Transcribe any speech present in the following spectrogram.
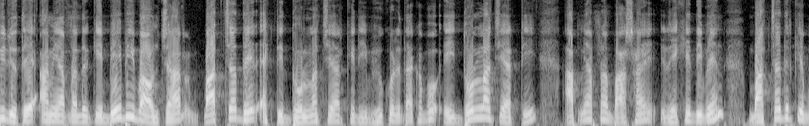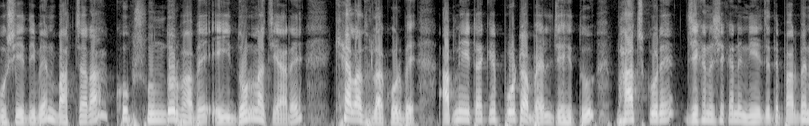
ভিডিওতে আমি আপনাদেরকে বেবি বাউন্চার বাচ্চাদের একটি দোলনা চেয়ারকে রিভিউ করে দেখাবো। এই দোলনা চেয়ারটি আপনি আপনার বাসায় রেখে দিবেন, বাচ্চাদেরকে বসিয়ে দিবেন, বাচ্চারা খুব সুন্দরভাবে এই দোলনা চেয়ারে খেলাধুলা করবে। আপনি এটাকে পোর্টাবেল যেহেতু ভাঁজ করে যেখানে সেখানে নিয়ে যেতে পারবেন,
